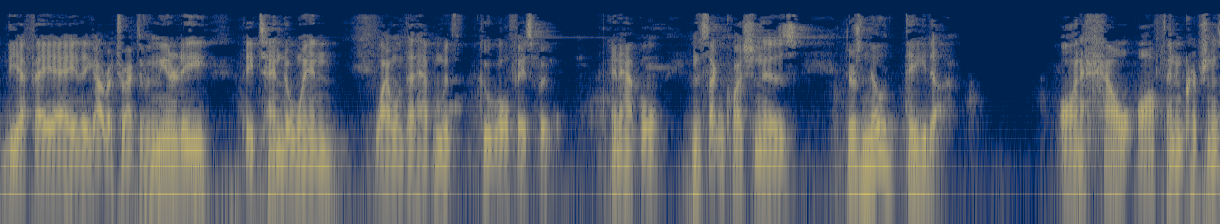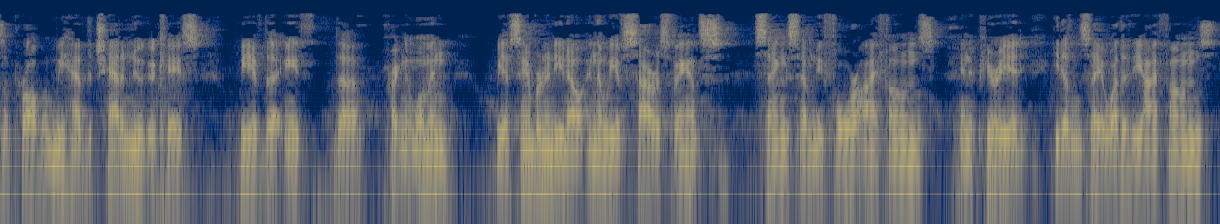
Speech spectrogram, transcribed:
the FAA, they got retroactive immunity. They tend to win. Why won't that happen with Google, Facebook, and Apple? And the second question is, there's no data on how often encryption is a problem. We have the Chattanooga case, we have the eighth, the pregnant woman, we have San Bernardino, and then we have Cyrus Vance saying 74 iPhones in a period. He doesn't say whether the iPhones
